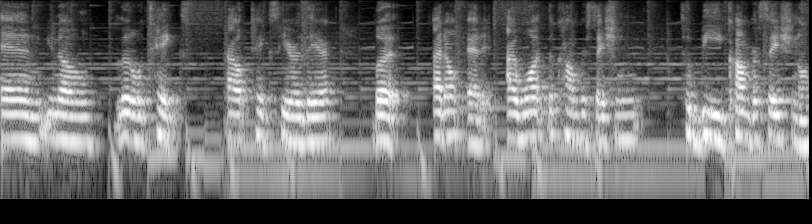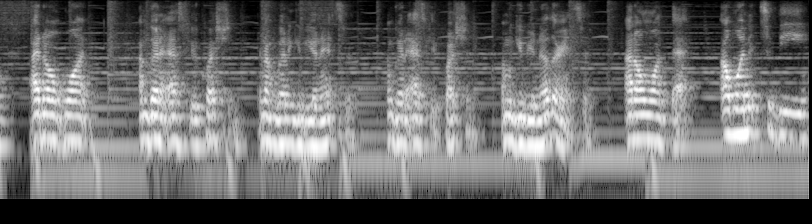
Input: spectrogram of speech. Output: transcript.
and you know, little takes, outtakes here or there, but I don't edit. I want the conversation to be conversational. I don't want I'm going to ask you a question and I'm going to give you an answer. I'm going to ask you a question. I'm going to give you another answer. I don't want that. I want it to be,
